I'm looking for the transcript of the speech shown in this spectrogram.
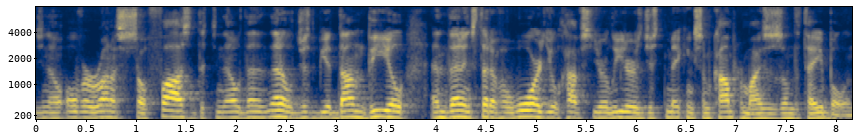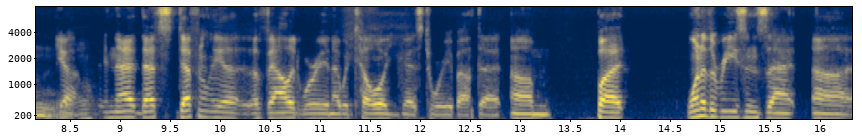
you know, overrun us so fast that you know then that'll just be a done deal, and then instead of a war, you'll have your leaders just making some compromises on the table, and you Yeah, know. and that that's definitely a, a valid worry, and I would tell all you guys to worry about that. Um, but one of the reasons that uh,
